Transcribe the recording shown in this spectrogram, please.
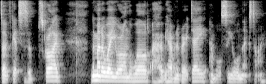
don't forget to subscribe. No matter where you are in the world, I hope you're having a great day, and we'll see you all next time.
